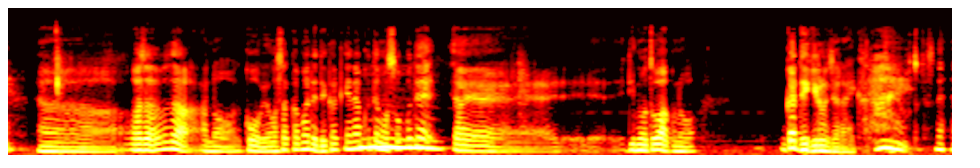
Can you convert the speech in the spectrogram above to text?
え。あーわざわざあの神戸、大阪まで出かけなくても、うん。そこで、えーリモートワークのができるんじゃないかなということですね。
